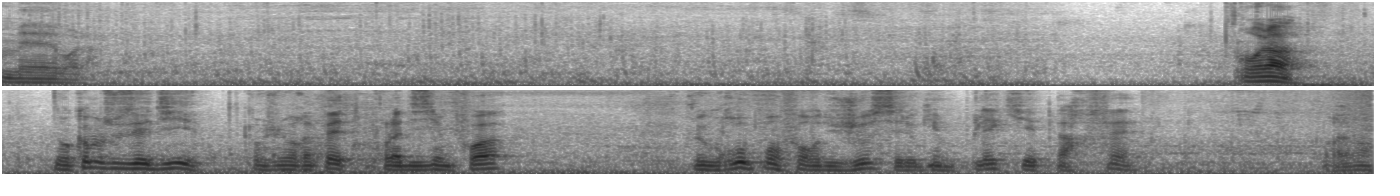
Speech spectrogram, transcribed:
Mais voilà. Voilà. Donc comme je vous ai dit, comme je me répète pour la dixième fois, le gros point fort du jeu, c'est le gameplay qui est parfait. Vraiment.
